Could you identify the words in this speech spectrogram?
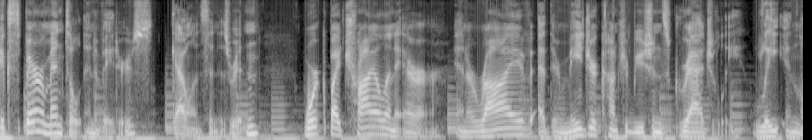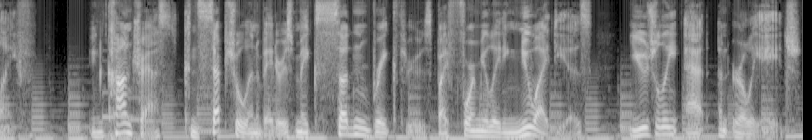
Experimental innovators, Galenson has written, work by trial and error and arrive at their major contributions gradually, late in life. In contrast, conceptual innovators make sudden breakthroughs by formulating new ideas, usually at an early age.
